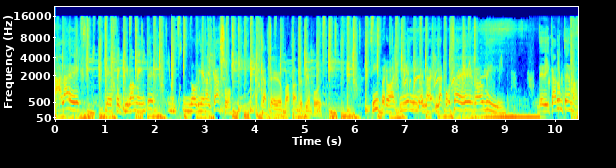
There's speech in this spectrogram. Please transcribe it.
a la ex, que efectivamente no viene al caso. Es que hace bastante tiempo esto. Sí, pero aquí el- la, la cosa es, Raúl, y dedicar un tema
